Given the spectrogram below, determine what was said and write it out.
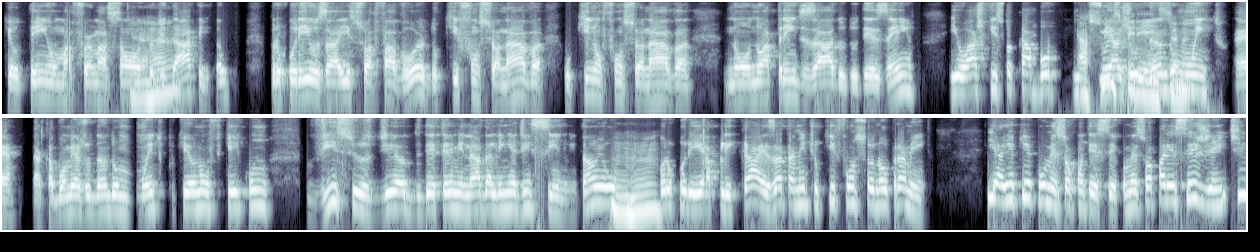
que eu tenho uma formação uhum. autodidata, então procurei usar isso a favor do que funcionava, o que não funcionava no, no aprendizado do desenho, e eu acho que isso acabou me ajudando né? muito. É, acabou me ajudando muito porque eu não fiquei com vícios de, de determinada linha de ensino. Então eu uhum. procurei aplicar exatamente o que funcionou para mim. E aí o que começou a acontecer? Começou a aparecer gente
